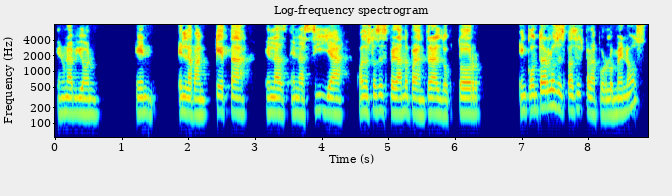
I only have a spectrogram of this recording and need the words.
en un avión, en, en la banqueta, en la, en la silla, cuando estás esperando para entrar al doctor. Encontrar los espacios para por lo menos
